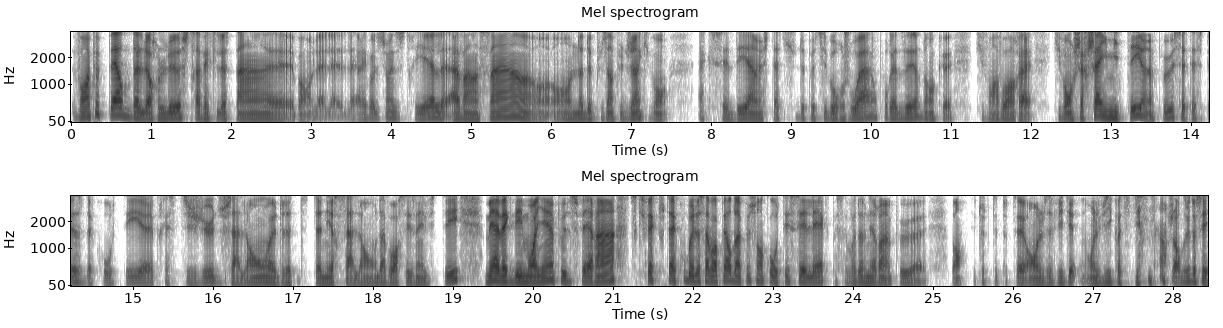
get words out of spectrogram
vont un peu perdre de leur lustre avec le temps. Euh, bon, la, révolution industrielle avançant, on, a de plus en plus de gens qui vont accéder à un statut de petit bourgeois, on pourrait dire, donc qui vont avoir qui vont chercher à imiter un peu cette espèce de côté euh, prestigieux du salon, euh, de, tenir salon, d'avoir ses invités, mais avec des moyens un peu différents, ce qui fait que tout à coup, ben là, ça va perdre un peu son côté sélect, ça va devenir un peu, euh, bon, tout, on, le vit, on le vit quotidiennement aujourd'hui, ces,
